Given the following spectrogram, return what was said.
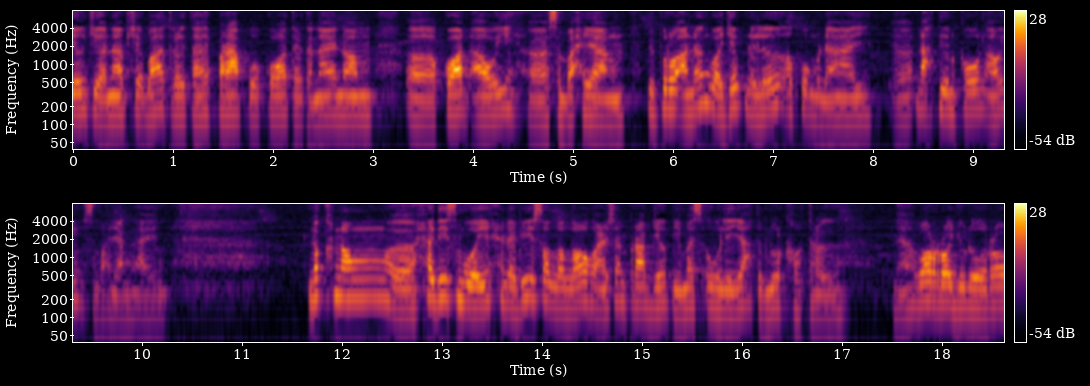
យើងជាអាណាព្យាបាលត្រូវតែប្រាប់ពួកគាត់ត្រូវតែណែនាំគាត់ឲ្យសម្បះយ៉ាងពីព្រោះអានឹងវាយឹបនៅលើឪពុកម្ដាយដាស់តឿនកូនឲ្យសម្បះយ៉ាងឯងនៅក្នុងហាឌីសមួយនប៊ីសល្លឡោះអាឡៃសាំប្រាប់យើងពីម៉ាស្អ៊ូលីយ៉ាទំនួលខុសត្រូវណាវរយូលរ៉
